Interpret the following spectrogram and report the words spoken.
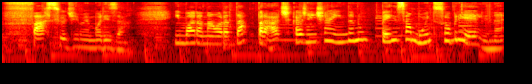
fácil de memorizar. Embora na hora da prática a gente ainda não pensa muito sobre ele, né?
